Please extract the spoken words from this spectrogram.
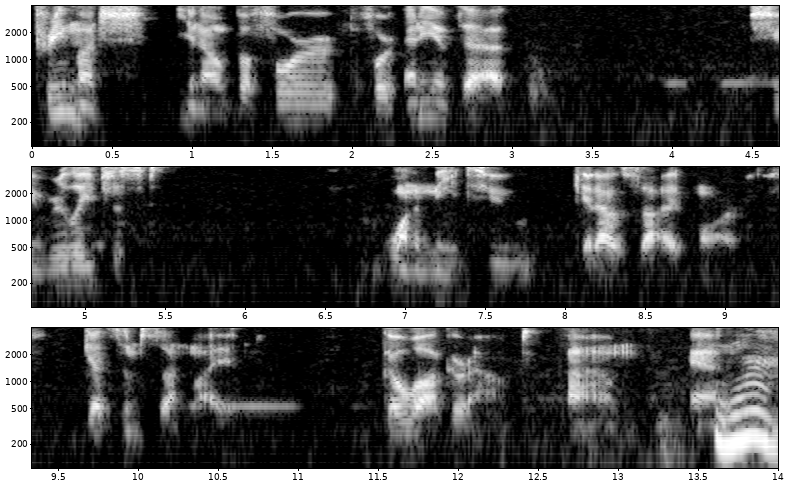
pretty much, you know, before before any of that, she really just wanted me to get outside more, get some sunlight, go walk around. Um, and Yeah.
